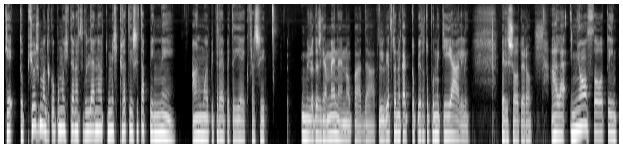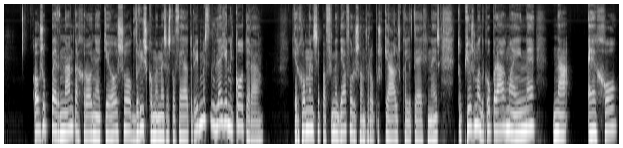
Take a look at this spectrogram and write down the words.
και το πιο σημαντικό που μου έχει κάνει αυτή τη δουλειά είναι ότι με έχει κρατήσει ταπεινή, αν μου επιτρέπετε η έκφραση. Μιλώντας για μένα εννοώ πάντα. Δηλαδή αυτό είναι κάτι το οποίο θα το πούνε και οι άλλοι περισσότερο. Αλλά νιώθω ότι όσο περνάνε τα χρόνια και όσο βρίσκομαι μέσα στο θέατρο, είμαι στη δουλειά γενικότερα και ερχόμενη σε επαφή με διάφορους ανθρώπους και άλλους καλλιτέχνες, το πιο σημαντικό πράγμα είναι να έχω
